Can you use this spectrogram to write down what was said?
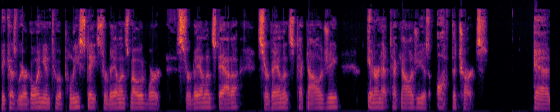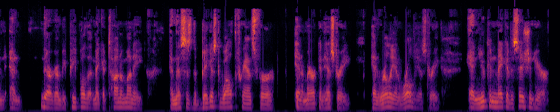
because we are going into a police state surveillance mode where surveillance data, surveillance technology, internet technology is off the charts. And, and there are going to be people that make a ton of money. And this is the biggest wealth transfer in American history and really in world history. And you can make a decision here.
